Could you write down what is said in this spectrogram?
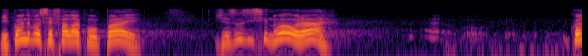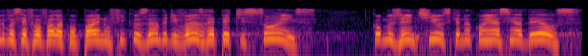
E quando você falar com o Pai, Jesus ensinou a orar. Quando você for falar com o Pai, não fique usando de vãs repetições, como os gentios que não conhecem a Deus.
